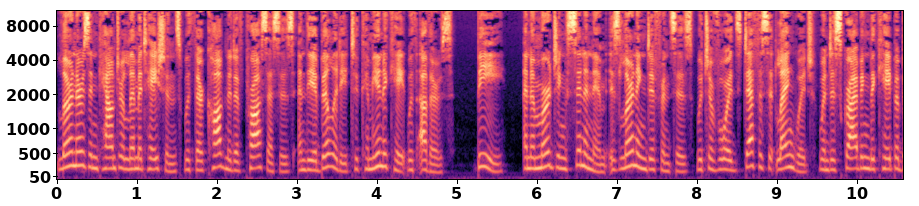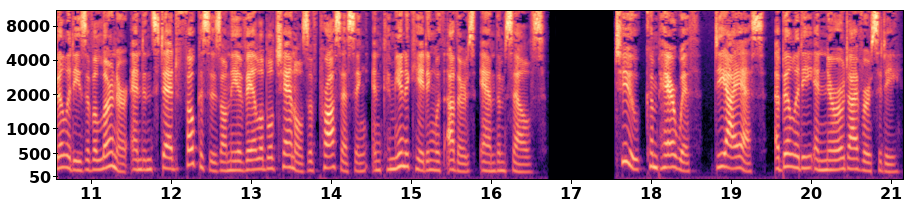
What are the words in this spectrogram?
Learners encounter limitations with their cognitive processes and the ability to communicate with others. B. An emerging synonym is learning differences, which avoids deficit language when describing the capabilities of a learner and instead focuses on the available channels of processing and communicating with others and themselves. 2. Compare with DIS, Ability and Neurodiversity.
